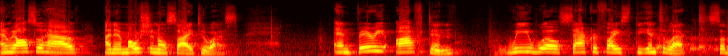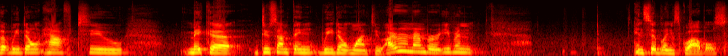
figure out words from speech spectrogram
and we also have an emotional side to us. And very often, we will sacrifice the intellect so that we don't have to make a do something we don't want to. I remember even in sibling squabbles,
